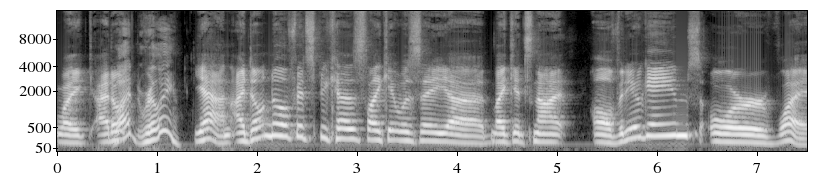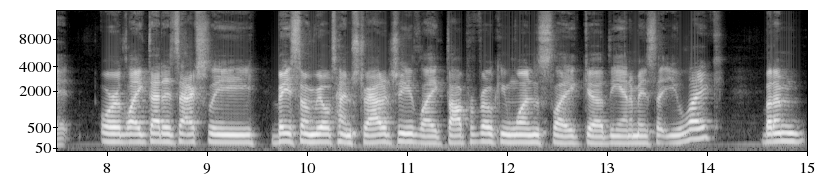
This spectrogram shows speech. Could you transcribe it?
Like I don't what really? yeah, and I don't know if it's because like it was a uh, like it's not all video games or what, or like that it's actually based on real time strategy, like thought provoking ones, like uh, the animes that you like. But I'm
